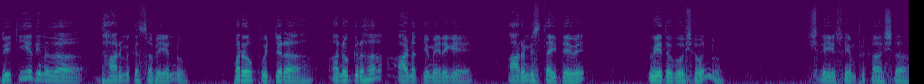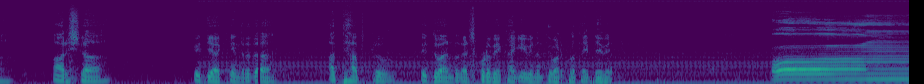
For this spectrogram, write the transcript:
ದ್ವಿತೀಯ ದಿನದ ಧಾರ್ಮಿಕ ಸಭೆಯನ್ನು ಪರಮಪೂಜ್ಯರ ಅನುಗ್ರಹ ಆಣತಿಯ ಮೇರೆಗೆ ಆರಂಭಿಸ್ತಾ ಇದ್ದೇವೆ. ವೇದಘೋಷವನ್ನು ಶ್ರೀ ಸ್ವಯಂ ಪ್ರಕಾಶ ಆರ್ಷ ವಿದ್ಯಾಕೇಂದ್ರದ ಅಧ್ಯಾಪಕರು ವಿದ್ವಾನರು ನಡೆಸಿಕೊಡಬೇಕಾಗಿ ವಿನಂತಿ ಮಾಡಿಕೊಳ್ತಾ ಇದ್ದೇವೆ. ॐ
